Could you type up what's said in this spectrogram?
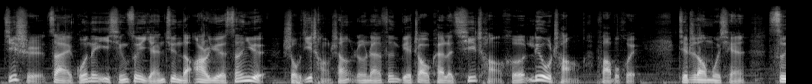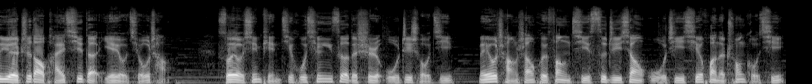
即使在国内疫情最严峻的二月、三月，手机厂商仍然分别召开了七场和六场发布会。截止到目前，四月知道排期的也有九场。所有新品几乎清一色的是五 G 手机，没有厂商会放弃四 G 向五 G 切换的窗口期。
